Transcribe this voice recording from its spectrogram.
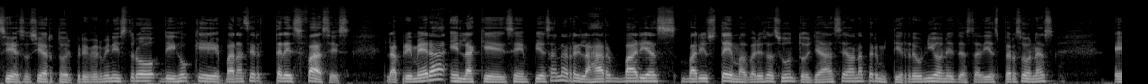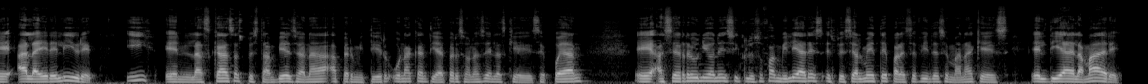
Sí, eso es cierto. El primer ministro dijo que van a ser tres fases. La primera en la que se empiezan a relajar varios temas, varios asuntos. Ya se van a permitir reuniones de hasta 10 personas eh, al aire libre. Y en las casas pues también se van a, permitir una cantidad de personas en las que se puedan eh, hacer reuniones incluso familiares, especialmente para este fin de semana que es el Día de la Madre.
